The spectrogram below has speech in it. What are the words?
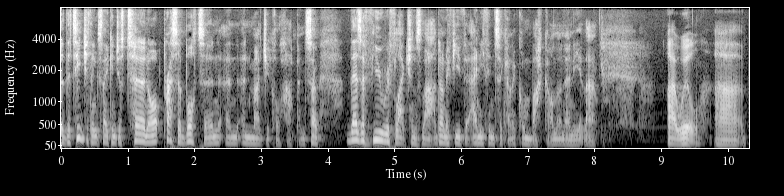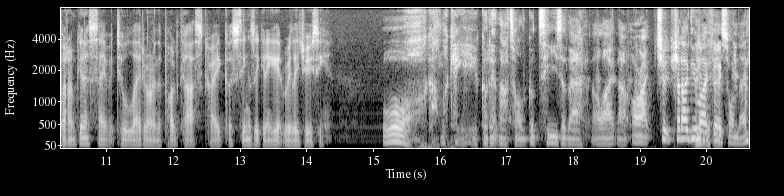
that the teacher thinks they can just turn up, press a button, and, and magic will happen. So there's a few reflections of that. I don't know if you've anything to kind of come back on on any of that. I will, uh, but I'm going to save it till later on in the podcast, Craig, because things are going to get really juicy. Oh, God, look at you. You're good at that, Ol. Good teaser there. I like that. All right. Should, should I do my first one then?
